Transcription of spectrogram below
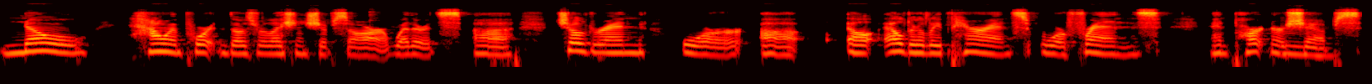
know how important those relationships are, whether it's uh, children or uh, el- elderly parents or friends and mm. partnerships. Mm.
